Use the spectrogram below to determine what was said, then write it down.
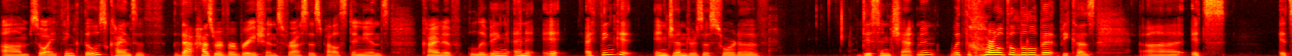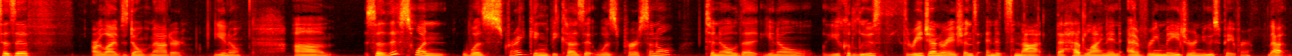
Um, so I think those kinds of that has reverberations for us as Palestinians, kind of living, and it, it I think it engenders a sort of disenchantment with the world a little bit because uh, it's it's as if our lives don't matter, you know? Um, so this one was striking because it was personal to know that, you know, you could lose three generations and it's not the headline in every major newspaper. That,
